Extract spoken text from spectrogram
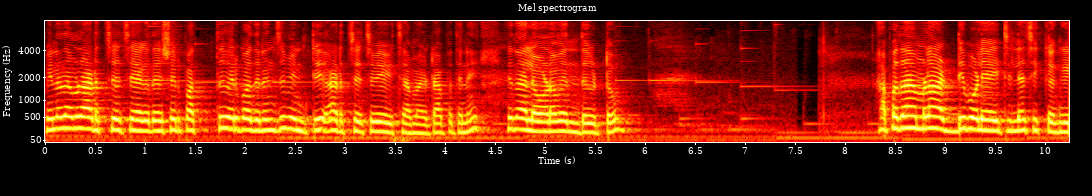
പിന്നെ നമ്മൾ അടച്ച് വെച്ച് ഏകദേശം ഒരു പത്ത് ഒരു പതിനഞ്ച് മിനിറ്റ് അടച്ച് വെച്ച് വേവിച്ചാൽ മതി കേട്ടോ അപ്പത്തിന് ഇത് നല്ലോണം വെന്ത് കിട്ടും. അപ്പോൾ അത് നമ്മൾ അടിപൊളിയായിട്ടില്ല ചിക്കൻ കറി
